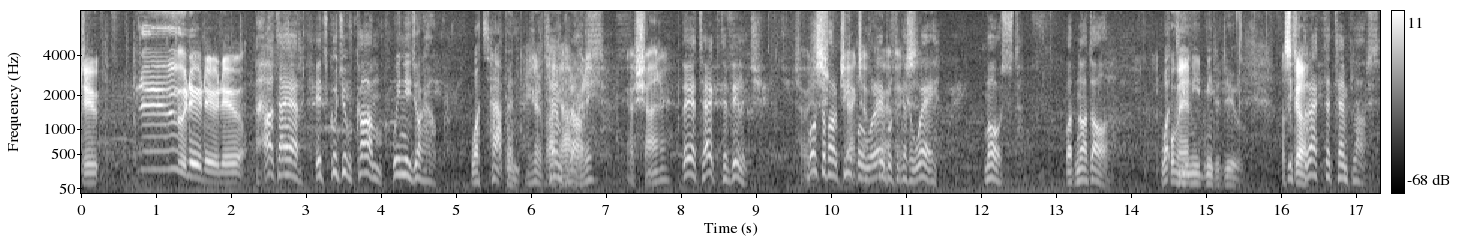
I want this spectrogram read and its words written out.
do do do do do. Altair, it's good you've come. We need your help. What's happened? You got a black Templars. already? Got a shiner? They attacked the village. Sorry, Most of our people up were able to get away. Most. But not all. What Cool, do you need me to do? Let's go. Distract the Templars.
